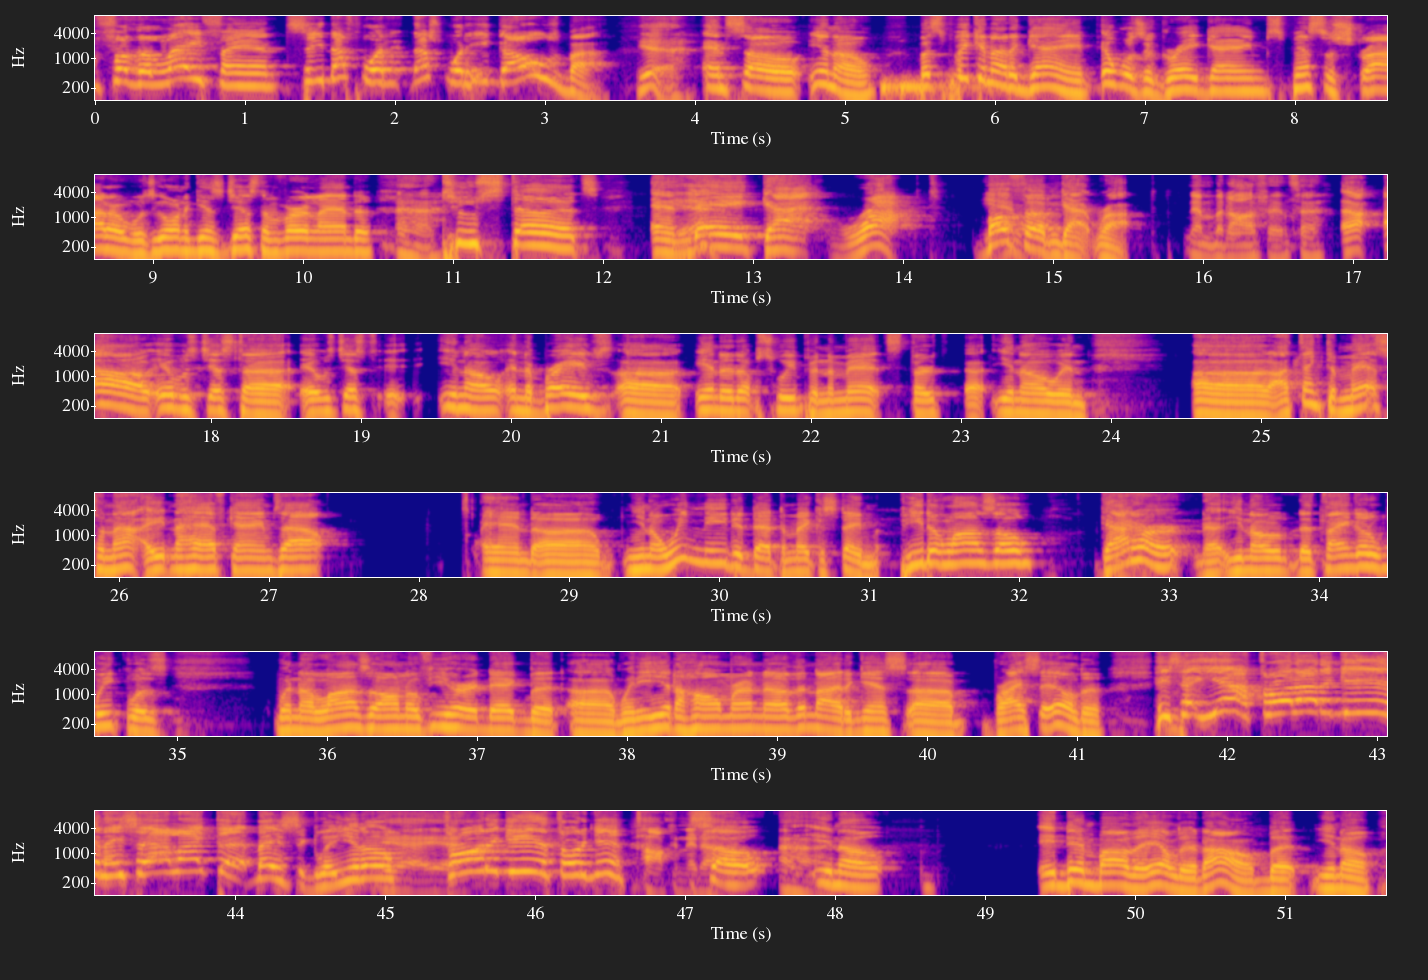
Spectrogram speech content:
for the lay fan, see, that's what that's what he goes by. yeah, And so, you know, but speaking of the game, it was a great game. Spencer Strider was going against Justin Verlander, uh, two studs, and Yeah. they got rocked. Both of them got rocked. Nothing but offense, huh? Uh, oh, it was just uh it was just you know, and the Braves uh ended up sweeping the Mets thir- uh, you know, and uh I think the Mets are now eight and a half games out. And uh, you know, we needed that to make a statement. Pete Alonso got hurt. That you know, the thing of the week was when Alonso, I don't know if you heard that, but uh when he hit a home run the other night against uh Bryce Elder, he said, Yeah, throw it out again. He said, I like that, basically, you know. yeah, yeah. Throw it again, throw it again Talking it up. so Uh-huh. you know it didn't bother Elder at all but you know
